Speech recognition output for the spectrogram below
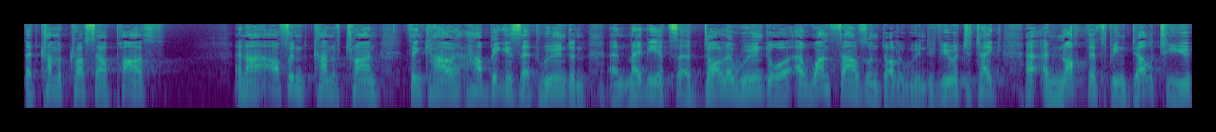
that come across our path and I often kind of try and think how, how big is that wound? And, and maybe it's a dollar wound or a $1,000 wound. If you were to take a, a, knock that's been dealt to you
